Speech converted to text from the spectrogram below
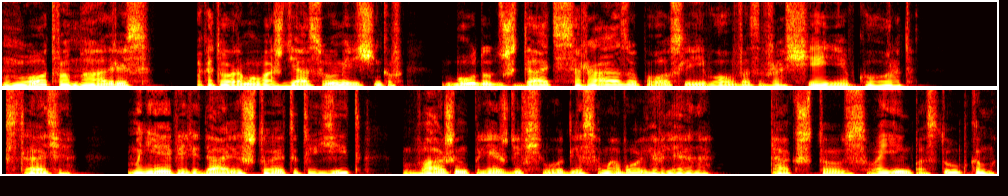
Вот вам адрес, по которому вождя сумеречников будут ждать сразу после его возвращения в город. Кстати, мне передали, что этот визит важен прежде всего для самого Верлена. Так что своим поступком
